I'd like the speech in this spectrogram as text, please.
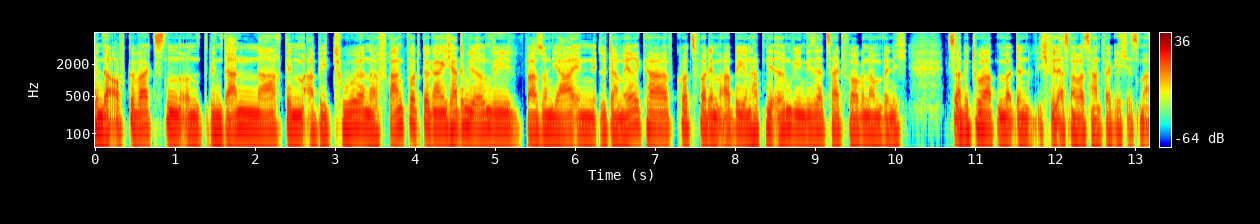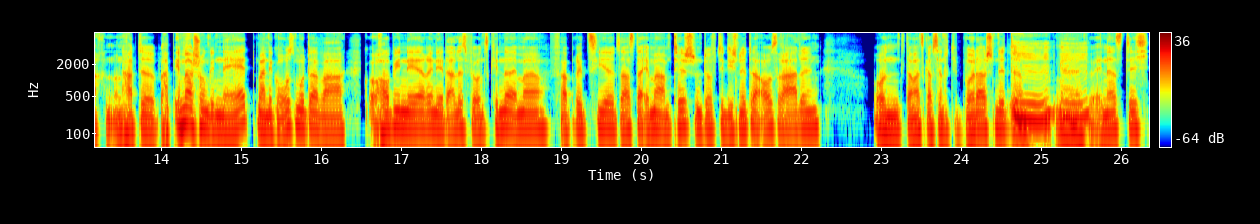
bin da aufgewachsen und bin dann nach dem Abitur nach Frankfurt gegangen. Ich hatte mir irgendwie, war so ein Jahr in Südamerika kurz vor dem Abi und habe mir irgendwie in dieser Zeit vorgenommen, wenn ich das Abitur habe, dann ich will erstmal was Handwerkliches machen und hatte, habe immer schon genäht. Meine Großmutter war Hobbynäherin, die hat alles für uns Kinder immer fabriziert, saß da immer am Tisch und durfte die Schnitte ausradeln. Und damals gab es ja noch die Burda-Schnitte, äh, mhm. du erinnerst dich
